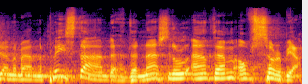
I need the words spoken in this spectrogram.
gentlemen, please stand the national anthem of Serbia.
